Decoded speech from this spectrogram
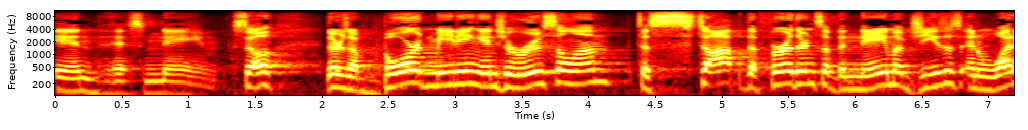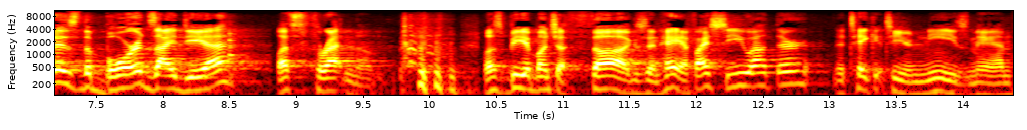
in this name. So, there's a board meeting in Jerusalem to stop the furtherance of the name of Jesus. And what is the board's idea? Let's threaten them. Let's be a bunch of thugs. And hey, if I see you out there, take it to your knees, man.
